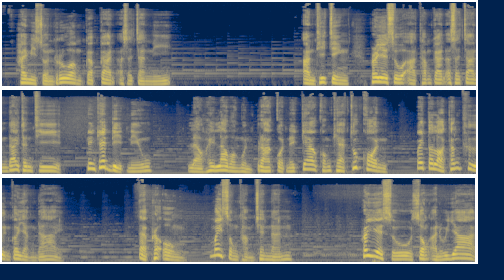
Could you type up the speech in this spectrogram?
ๆ ให้มีส่วนร่วมกับการอัศจรรย์นี้ อันที่จริง พระเยซูอาจทำการอัศจรรย์ได้ทันที เพียงแค่ดีดนิ้ว แล้วให้เหล้าวางุ่นปรากฏในแก้วของแขกทุกคนไปตลอดทั้งคืนก็ยังได้ แต่พระองค์ไม่ทรงทำเช่นนั้น พระเยซูทรงอนุญาต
